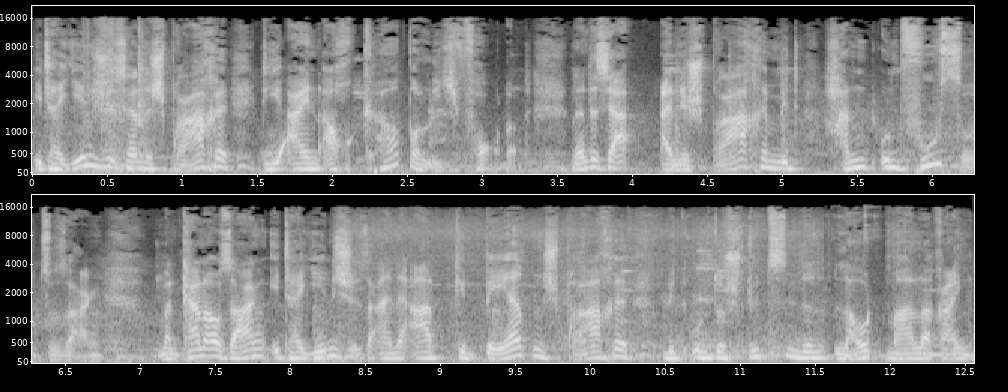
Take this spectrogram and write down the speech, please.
Italienisch ist ja eine Sprache, die einen auch körperlich fordert. Das ist ja eine Sprache mit Hand und Fuß sozusagen. Man kann auch sagen, Italienisch ist eine Art Gebärdensprache mit unterstützenden Lautmalereien.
